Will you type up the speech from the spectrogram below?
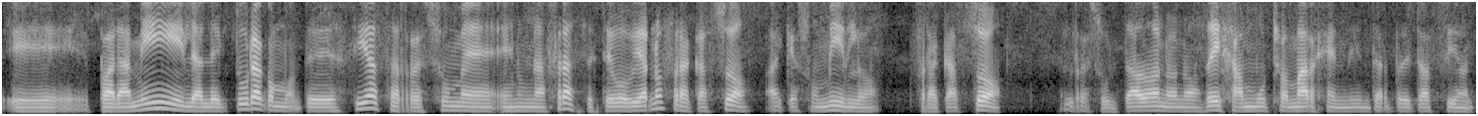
eh, para mí la lectura, como te decía, se resume en una frase. Este gobierno fracasó, hay que asumirlo, fracasó. El resultado no nos deja mucho margen de interpretación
